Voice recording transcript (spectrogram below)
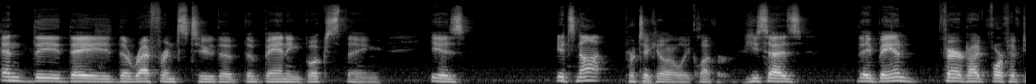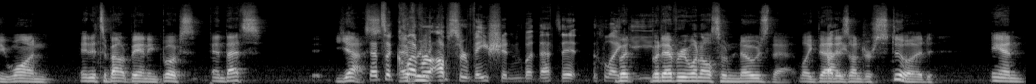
and the they the reference to the the banning books thing is it's not particularly clever. He says they banned Fahrenheit 451 and it's about banning books and that's yes. That's a clever every- observation, but that's it. Like, but but everyone also knows that. Like that is Right. understood and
